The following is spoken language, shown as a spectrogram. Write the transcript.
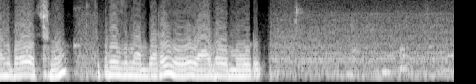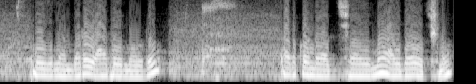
ఐదో వచ్చును పేజ్ నంబరు యాభై మూడు. పేజ్ నంబరు యాభై మూడు పదకొండో అధ్యాయము ఐదో వచ్చును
